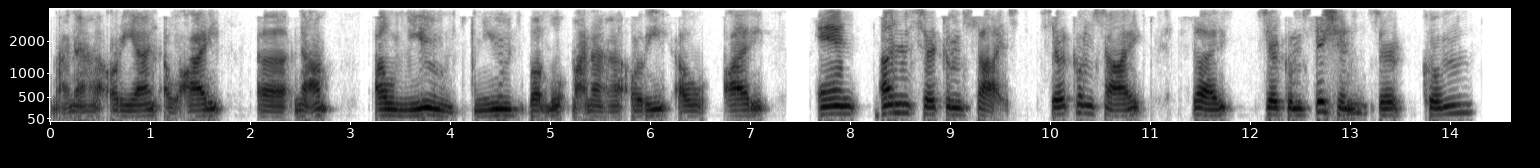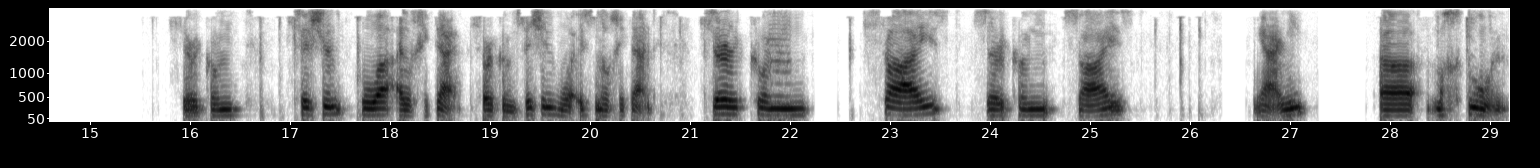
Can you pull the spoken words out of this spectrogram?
معناها عريان أو عاري. نعم. أو nude nude برضو معناها عري أو عاري. and uncircumcised circumcised sorry circumcision circum circumcision هو الختان circumcision هو اسم الختان circumcised circumcised يعني آه مختون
